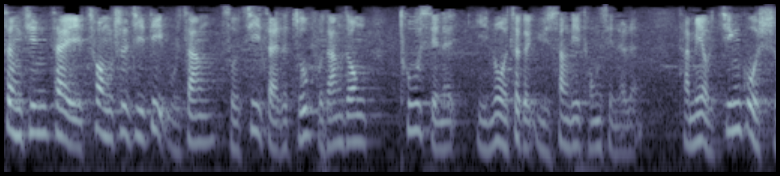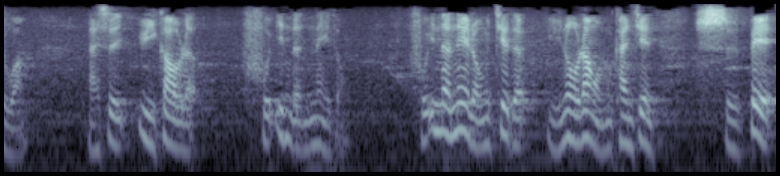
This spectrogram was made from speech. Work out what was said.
圣经在创世纪第五章所记载的族谱当中，凸显了以诺这个与上帝同行的人，他没有经过死亡，乃是预告了福音的内容。福音的内容借着以诺，让我们看见死被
